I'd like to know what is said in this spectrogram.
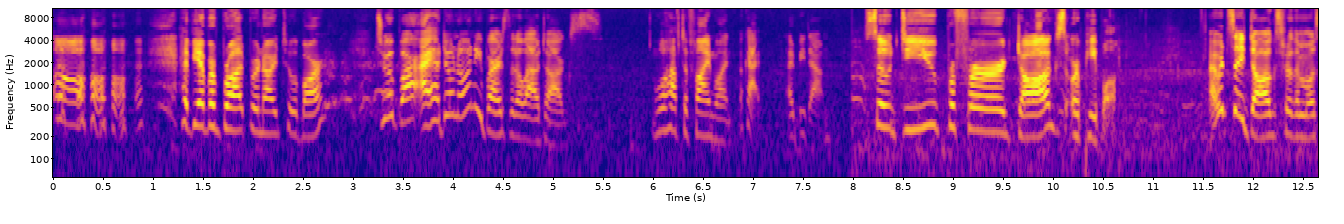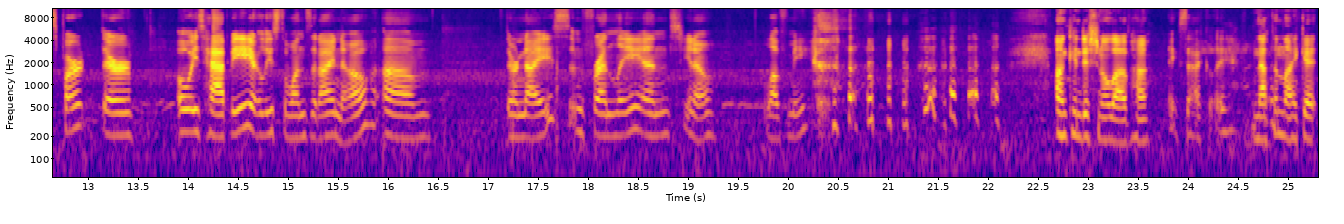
oh. Have you ever brought Bernard to a bar? To a bar, I don't know any bars that allow dogs. We'll have to find one. Okay, I'd be down. So, do you prefer dogs or people? I would say dogs for the most part. They're always happy, or at least the ones that I know. Um, they're nice and friendly, and you know, love me. Unconditional love, huh? exactly, Nothing like it.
